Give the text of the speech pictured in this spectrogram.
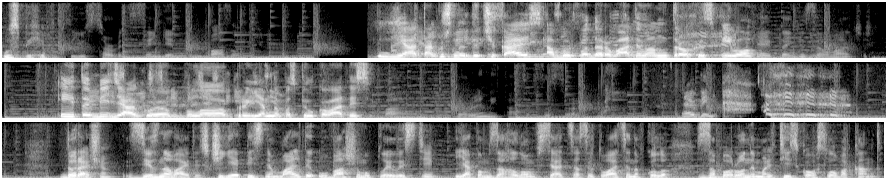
Успіхів! Я також не дочекаюсь, аби подарувати вам трохи співу. І тобі дякую. Було приємно поспілкуватись. До речі, зізнавайтесь, чи є пісня Мальти у вашому плейлисті? І як вам загалом вся ця ситуація навколо заборони мальтійського слова кант?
